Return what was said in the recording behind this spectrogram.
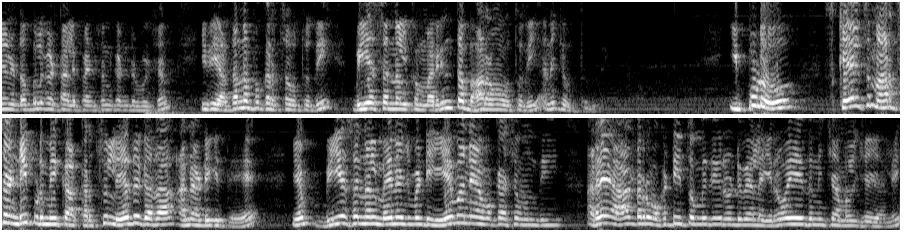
నేను డబ్బులు కట్టాలి పెన్షన్ కంట్రిబ్యూషన్. ఇది అదనపు ఖర్చు అవుతుంది బిఎస్ఎన్ఎల్కు మరింత భారం అవుతుంది అని చెబుతుంది. ఇప్పుడు స్కేల్స్ మార్చండి ఇప్పుడు మీకు ఆ ఖర్చు లేదు కదా అని అడిగితే ఏం బిఎస్ఎన్ఎల్ మేనేజ్మెంట్ ఏమనే అవకాశం ఉంది? అరే ఆర్డర్ ఒకటి తొమ్మిది రెండు వేల ఇరవై ఐదు నుంచి అమలు చేయాలి.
